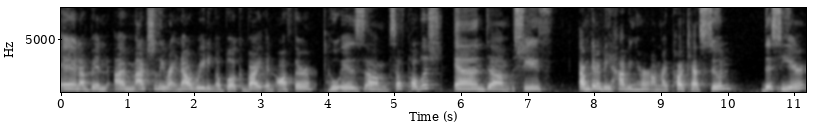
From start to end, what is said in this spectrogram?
and I've been I'm actually right now reading a book by an author who is um, self-published, and um, she's I'm gonna be having her on my podcast soon this year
